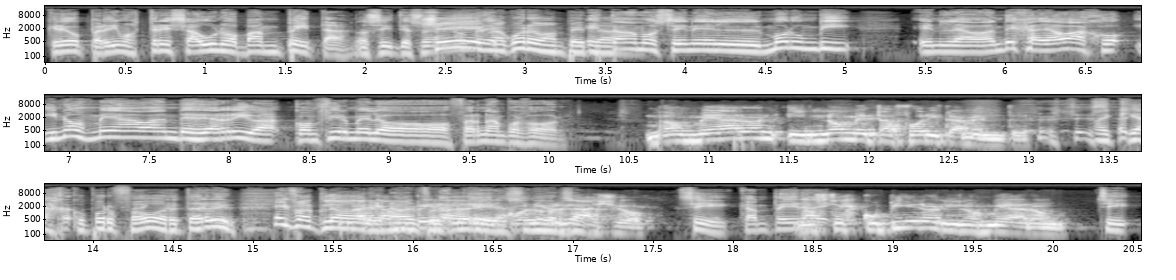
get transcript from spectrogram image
Creo perdimos 3 a 1 Vampeta. No sé si te suena. Sí, el me acuerdo Vampeta. Estábamos en el Morumbí, en la bandeja de abajo, y nos meaban desde arriba. Confírmelo, Fernán, por favor. Nos mearon y no metafóricamente. Ay, qué asco, por favor, terrible. El Una folclore, ¿no? El campera folclore, de color gallo. Sí, campera. Nos escupieron y nos mearon. Sí,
